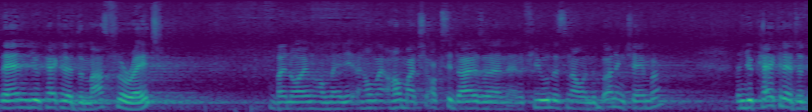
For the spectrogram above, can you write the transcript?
Then you calculate the mass flow rate by knowing how, many, how, how much oxidizer and, and fuel is now in the burning chamber. Then you calculate the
